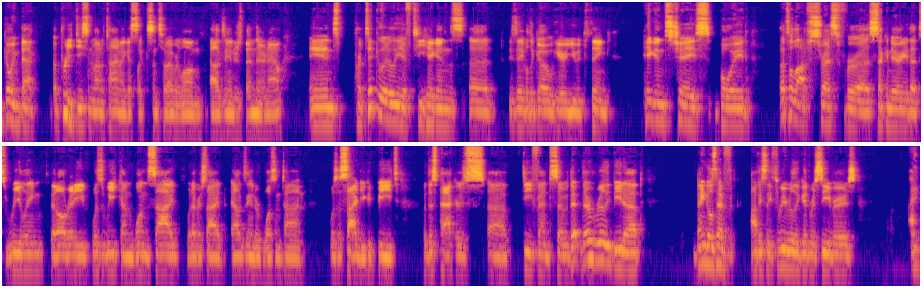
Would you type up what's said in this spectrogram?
Going back a pretty decent amount of time, I guess, like since however long Alexander's been there now. And particularly if Tee Higgins uh, is able to go here, you would think Higgins, Chase, Boyd, that's a lot of stress for a secondary that's reeling, that already was weak on one side, whatever side Alexander wasn't on, was a side you could beat with this Packers uh, defense. So they're, they're really beat up. Bengals have obviously three really good receivers. I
